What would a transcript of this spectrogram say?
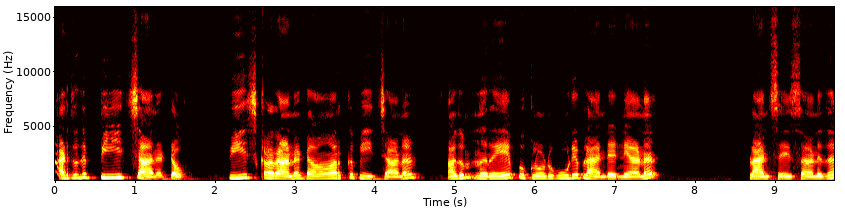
അടുത്തത് പീച്ചാണ് കേട്ടോ പീച്ച് കളറാണ് ഡാർക്ക് പീച്ചാണ് അതും നിറയെ പൂക്കളോട് കൂടിയ പ്ലാന്റ് തന്നെയാണ്. പ്ലാന്റ് സൈസാണിത്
